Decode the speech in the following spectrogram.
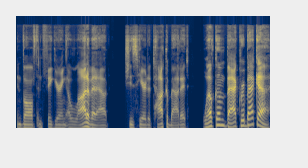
involved in figuring a lot of it out. She's here to talk about it. Welcome back, Rebecca.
